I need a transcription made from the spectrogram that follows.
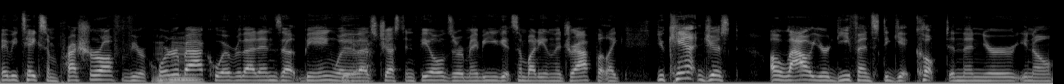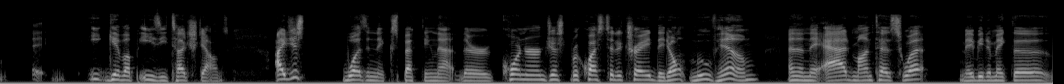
maybe take some pressure off of your quarterback, whoever that ends up being, whether Yeah. that's Justin Fields or maybe you get somebody in the draft. But like, you can't just allow your defense to get cooked and then you're, you know, eh, give up easy touchdowns. I just wasn't expecting that. Their corner just requested a trade. They don't move him, and then they add Montez Sweat, maybe to make the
